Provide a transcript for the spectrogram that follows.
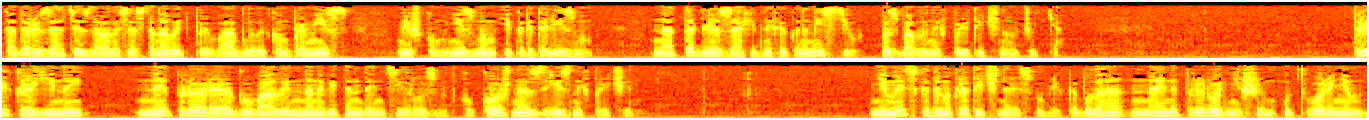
Кадаризація, здавалося, становить привабливий компроміс між комунізмом і капіталізмом, надто для західних економістів, позбавлених політичного чуття. Три країни не прореагували на нові тенденції розвитку, кожна з різних причин. Німецька Демократична Республіка була найнеприроднішим утворенням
